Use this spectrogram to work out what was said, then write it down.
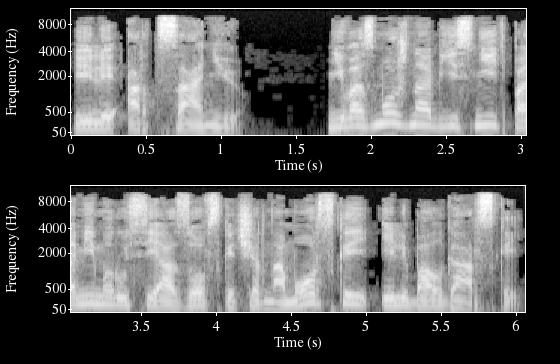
или Арцанию – невозможно объяснить помимо Руси Азовской, Черноморской или Болгарской.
